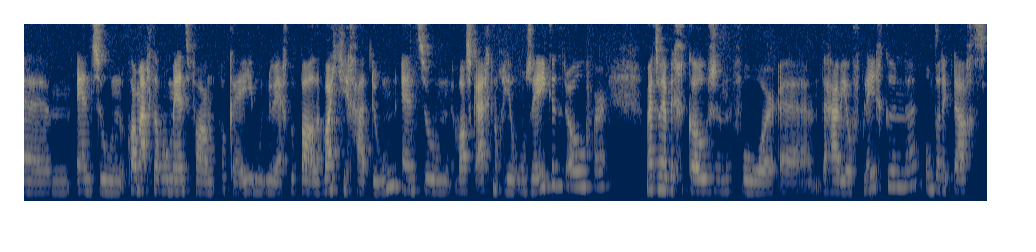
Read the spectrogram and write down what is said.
Um, en toen kwam eigenlijk dat moment van: oké, je moet nu echt bepalen wat je gaat doen. En toen was ik eigenlijk nog heel onzeker erover. Maar toen heb ik gekozen voor de HBO-verpleegkunde, omdat ik dacht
